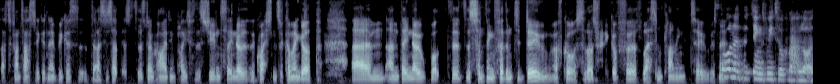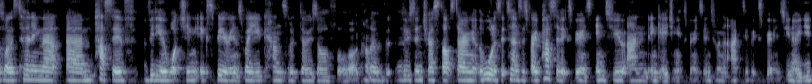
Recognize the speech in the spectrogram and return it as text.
that's fantastic, isn't it? Because as I said, there's, there's, no hiding place for the students. They know that the questions are coming up, um, and they know what there's something for them to do, of course. So that's really good for lesson planning too, isn't it? One of the things we talk about a lot as well is turning that um, passive video watching experience where you can sort of doze off or kind of lose interest, start staring at the wall, as it turns this very passive experience into an engaging experience, into an active experience. You know, you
